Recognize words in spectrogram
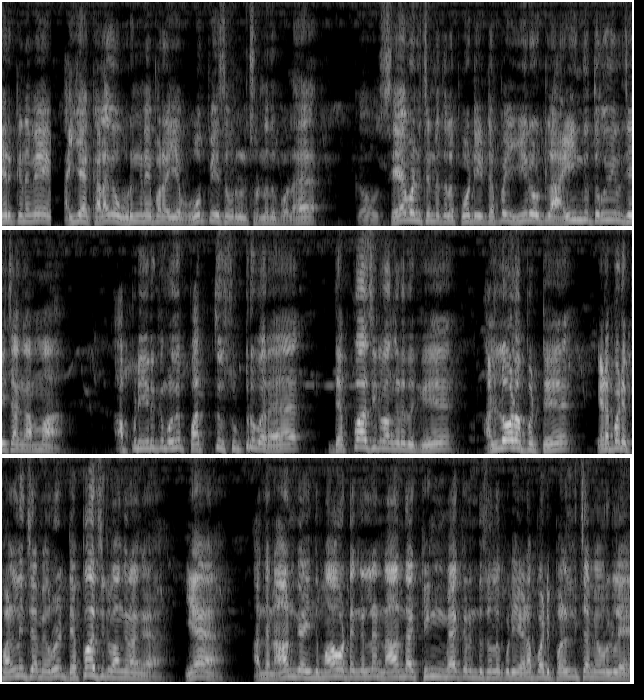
ஏற்கனவே ஐயா கழக ஒருங்கிணைப்பாளர் ஐயா ஓபிஎஸ் அவர்கள் சொன்னது போல சேவல் சின்னத்தில் போட்டியிட்டப்ப ஈரோட்டில் ஐந்து தொகுதிகள் ஜெயிச்சாங்க அம்மா. அப்படி இருக்கும்போது பத்து சுற்று வர டெபாசிட் வாங்குறதுக்கு அல்லோலப்பட்டு எடப்பாடி பழனிசாமி அவர்கள் டெபாசிட் வாங்குறாங்க. ஏன்? அந்த நான்கு ஐந்து மாவட்டங்களில் நான் தான் கிங் மேக்கர் என்று சொல்லக்கூடிய எடப்பாடி பழனிசாமி அவர்களே.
